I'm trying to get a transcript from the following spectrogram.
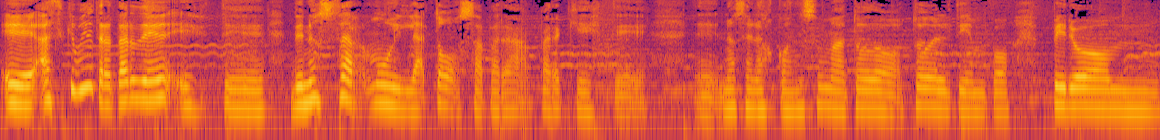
Eh, así que voy a tratar de, este, de no ser muy latosa para, para que este, eh, no se nos consuma todo, todo el tiempo. Pero, mm,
